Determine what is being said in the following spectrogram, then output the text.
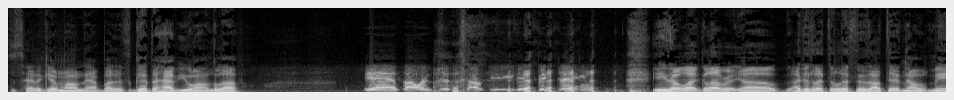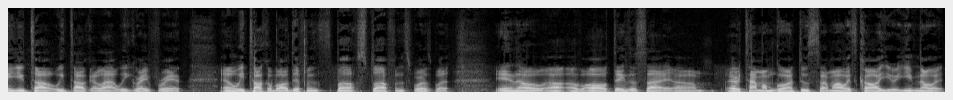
just had to get him on there. But it's good to have you on, Glove. Yeah, it's always good to talk to you there, Big James. You know what, Glover? Uh, I just let the listeners out there know. Me and you talk. We talk a lot. We great friends, and we talk about different stuff, stuff in sports. But you know, uh, of all things aside, um, every time I'm going through something, I always call you, and you know it,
